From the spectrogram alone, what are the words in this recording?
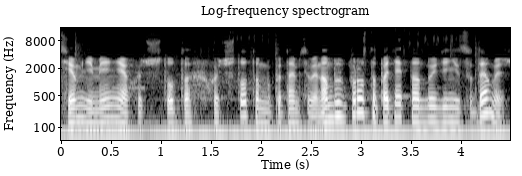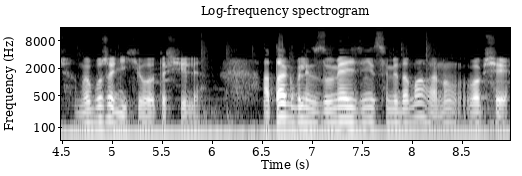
тем не менее, хоть что-то, хоть что-то мы пытаемся... Нам бы просто поднять на одну единицу дэмэдж, мы бы уже нехило тащили. А так, блин, с двумя единицами дамага, ну, вообще,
